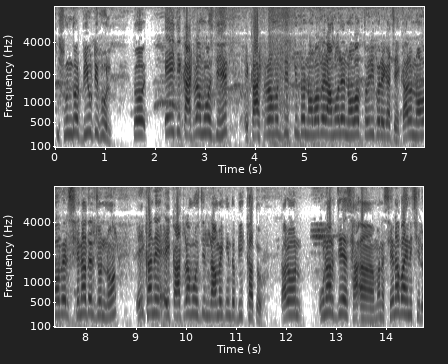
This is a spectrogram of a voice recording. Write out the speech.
কি সুন্দর বিউটিফুল তো এই যে কাটরা মসজিদ, এই কাটরা মসজিদ কিন্তু নবাবের আমলে নবাব তৈরি করে গেছে। কারণ নবাবের সেনাদের জন্য এইখানে এই কাটরা মসজিদ নামে কিন্তু বিখ্যাত। কারণ উনার যে মানে সেনাবাহিনী ছিল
